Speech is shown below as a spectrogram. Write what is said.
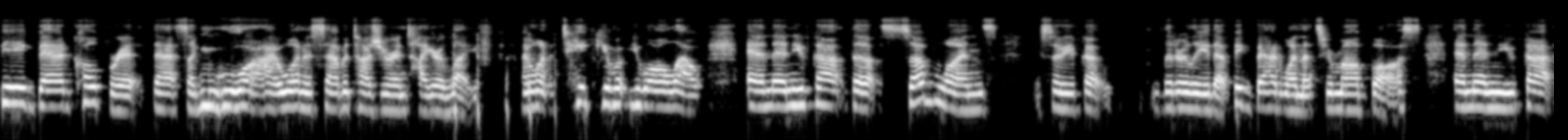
big bad culprit that's like I want to sabotage your entire life. I want to take you you all out. And then you've got the sub ones. So you've got literally that big bad one that's your mob boss. And then you've got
